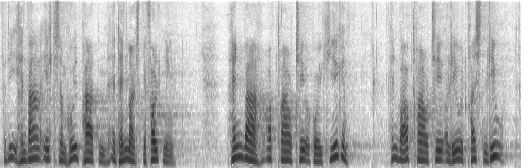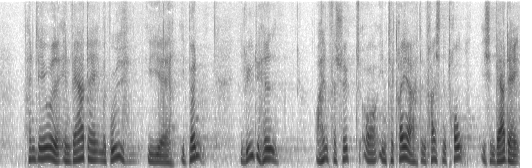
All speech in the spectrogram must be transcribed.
fordi han var ikke som hovedparten af Danmarks befolkning. Han var opdraget til at gå i kirke. Han var opdraget til at leve et kristent liv. Han levede en hverdag med Gud i, uh, i bøn, i lydighed, og han forsøgte at integrere den kristne tro i sin hverdag.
